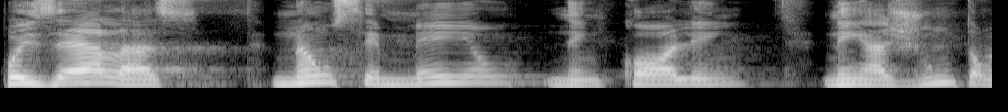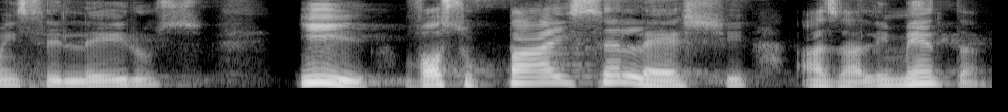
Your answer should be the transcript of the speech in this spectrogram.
pois elas não semeiam, nem colhem, nem ajuntam em celeiros, e vosso Pai celeste as alimenta.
